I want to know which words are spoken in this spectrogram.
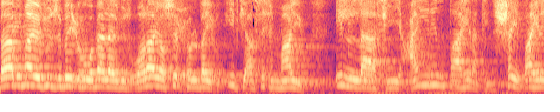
baabu maa yajuuzu baycuhu wamaa laa yajuuzu walaa yasixu lbaycu. Iibkii ansixi maayo ilaa fii caynin aahiratin shay daahira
